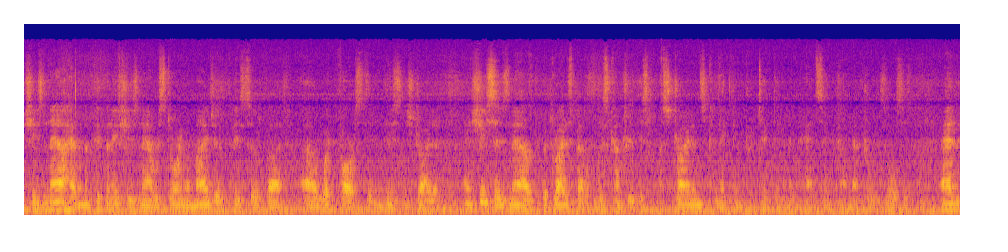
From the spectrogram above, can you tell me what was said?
she's now had an epiphany. She's now restoring a major piece of uh, uh, wet forest in eastern Australia. And she sees now the greatest battle for this country is Australians connecting, protecting and enhancing our natural resources. And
